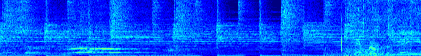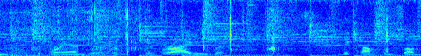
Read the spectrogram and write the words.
ten thousand. I can't remember the name, the brand or the, the variety, but they come from some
